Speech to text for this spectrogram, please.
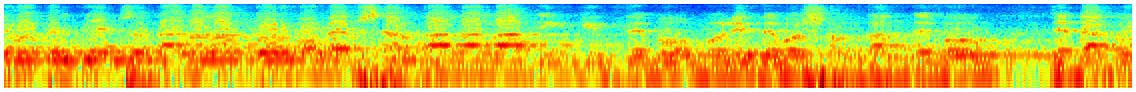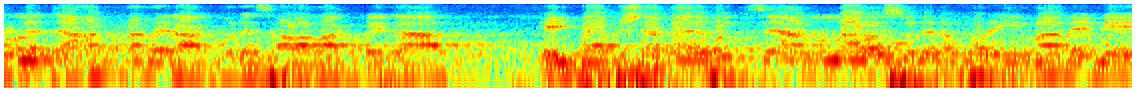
তোমাদেরকে একটা দালালাত ব্যবসার দালালাত ইঙ্গিত দেব, বলে দেব, সন্ধান দেব। যেটা করলে জাহান্নামের আগুনে যাওয়া লাগবে না। এই ব্যবসাটাই হচ্ছে আল্লাহ রসুলের উপরে ইমান এনে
